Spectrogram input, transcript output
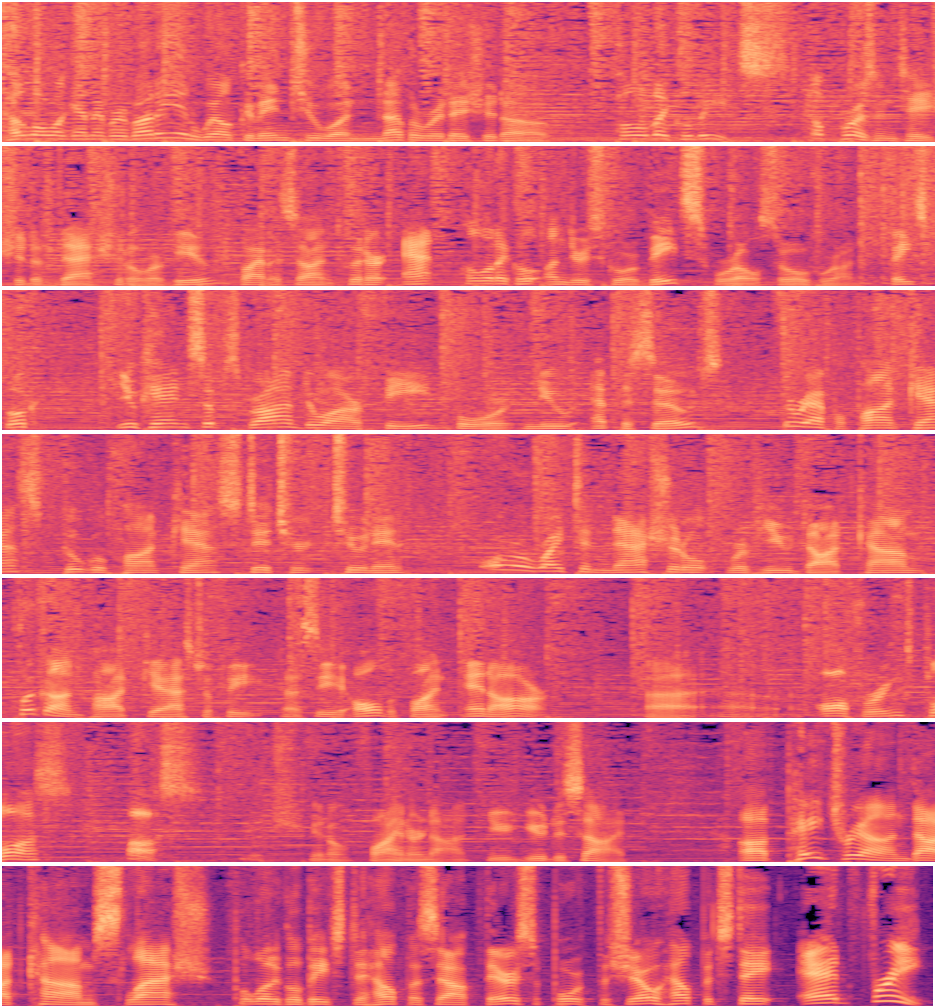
Hello again, everybody, and welcome into another edition of Political Beats, a presentation of National Review. Find us on Twitter at political underscore beats. We're also over on Facebook. You can subscribe to our feed for new episodes through Apple Podcasts, Google Podcasts, Stitcher, TuneIn, or go right to nationalreview.com. Click on podcast. You'll uh, see all the fine NR uh, uh, offerings, plus us, which, you know, fine or not, you, you decide. Uh, Patreon.com slash political beats to help us out there, support the show, help it stay ad free.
